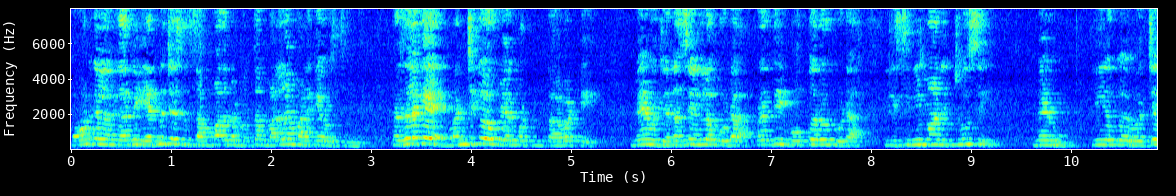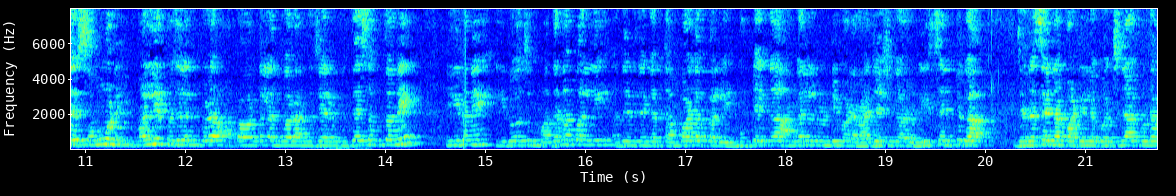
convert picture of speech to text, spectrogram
పవన్ కళ్యాణ్ గారిని ఎన్న చేసిన సంపాదన మొత్తం మళ్ళీ మనకే వస్తుంది. ప్రజలకే మంచిగా ఉపయోగపడుతుంది కాబట్టి మేము జనసేనలో కూడా ప్రతి ఒక్కరూ కూడా ఈ సినిమాని చూసి మేము ఈ యొక్క వచ్చే సొమ్ముని మళ్ళీ ప్రజలకు కూడా ఆ పవన్ ద్వారా అందజేయాలనే ఉద్దేశంతోనే ఈయననే ఈరోజు మదనపల్లి అదేవిధంగా తంబాడపల్లి ముఖ్యంగా అంగళ్ళ నుండి మన రాజేష్ గారు రీసెంట్గా జనసేన పార్టీలోకి వచ్చినా కూడా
